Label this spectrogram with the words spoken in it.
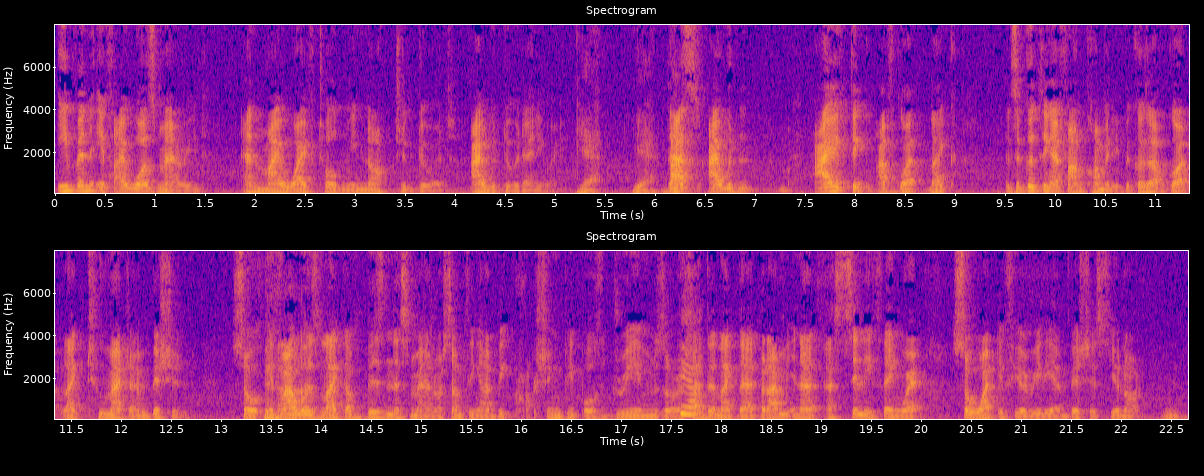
even if I was married and my wife told me not to do it, I would do it anyway. Yeah, yeah. That's I wouldn't. I think I've got like it's a good thing I found comedy because I've got like too much ambition. So if I was like a businessman or something, I'd be crushing people's dreams or Yeah. something like that. But I'm in a, a silly thing where so what if you're really ambitious? You're not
